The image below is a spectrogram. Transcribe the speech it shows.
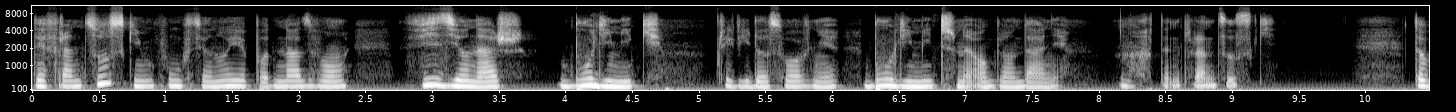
we francuskim funkcjonuje pod nazwą visionnage boulimique, czyli dosłownie bulimiczne oglądanie. Ach, ten francuski. To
